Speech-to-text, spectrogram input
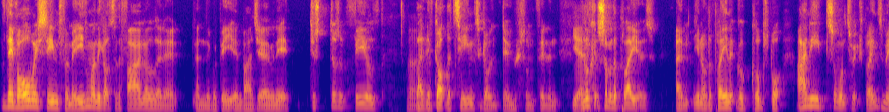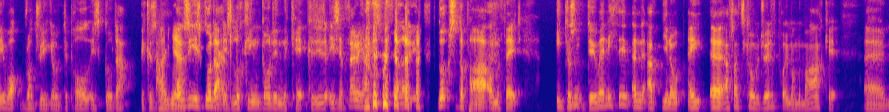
they've always seemed for me, even when they got to the final and it, and they were beaten by Germany, just doesn't feel Uh, like they've got the team to go and do something. And yeah, look at some of the players, and you know they're playing at good clubs, but I need someone to explain to me what Rodrigo De Paul is good at because Ah, yeah, all he is good at yeah. is looking good in the kit because he's, he's a very handsome fellow. he looks the part on the pitch. He doesn't do anything, and uh, you know, a, uh, Atletico Madrid have put him on the market um,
